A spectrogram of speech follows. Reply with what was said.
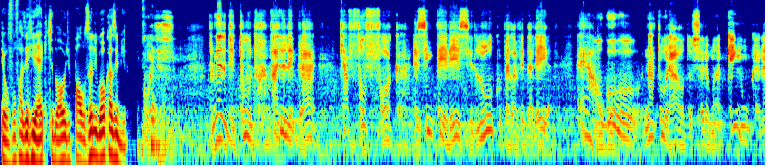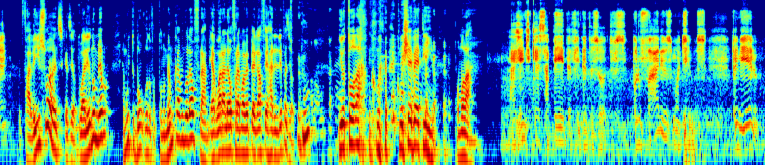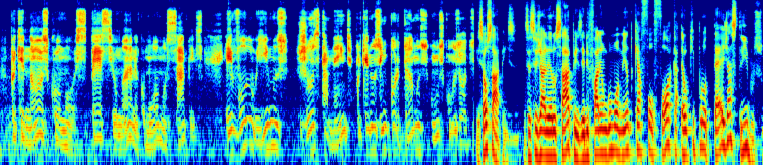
Eu vou fazer react do áudio pausando igual o Casemiro. coisas. Primeiro de tudo, vale lembrar que a fofoca, esse interesse louco pela vida alheia, é algo natural do ser humano. Quem nunca, né? Eu falei isso antes, quer dizer, eu tô ali no mesmo. É muito bom quando eu falo, tô no mesmo caminho do Léo Frame. E agora Léo Frame vai pegar a Ferrari dele e fazer, ó, tu. E eu tô lá com o chevetinho. Vamos lá. A gente quer saber da vida dos outros por vários motivos. Primeiro, porque nós, como espécie humana, como Homo sapiens, evoluímos justamente porque nos importamos uns com os outros. Isso é o Sapiens. Não sei se vocês já leram o Sapiens, ele fala em algum momento que a fofoca é o que protege as tribos.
